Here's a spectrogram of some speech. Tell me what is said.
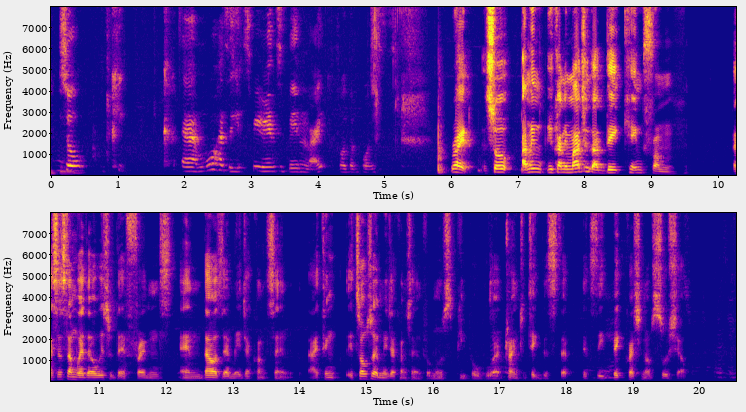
Mm-hmm. So, k- k- um, what has the experience been like for the boys? Right. So, I mean, you can imagine that they came from a system where they're always with their friends, and that was their major concern. I think it's also a major concern for most people who are trying to take this step. It's the Yeah. big question of social. Mm-hmm.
